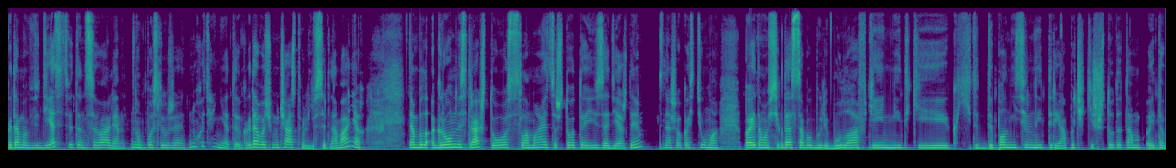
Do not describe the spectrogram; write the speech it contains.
когда мы в детстве танцевали, ну, после уже, ну, хотя нет, когда, в общем, участвовали в соревнованиях, там был огромный страх, что сломается что-то из одежды, из нашего костюма, поэтому всегда с собой были булавки, нитки, какие-то дополнительные тряпочки, что-то там, это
